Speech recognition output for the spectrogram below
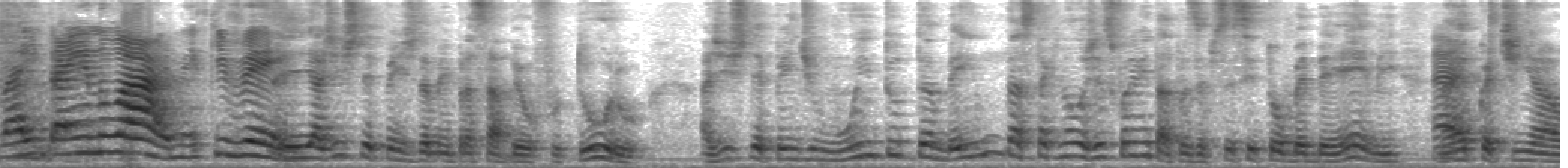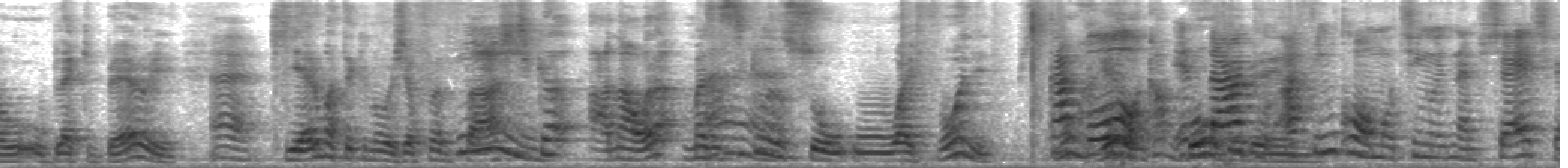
Vai entrar aí no ar mês que vem. E a gente depende também para saber o futuro. A gente depende muito também das tecnologias que foram inventadas. Por exemplo, você citou o BBM, na É. época tinha o BlackBerry, É. que era uma tecnologia fantástica ah, na hora, mas assim que É. lançou o iPhone, Acabou, morreu, acabou exato. Assim como tinha o Snapchat,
